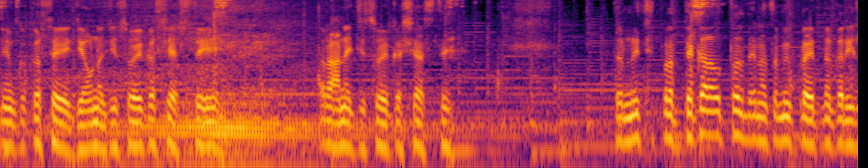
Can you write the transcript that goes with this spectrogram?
नेमकं कसं आहे? जेवणाची सोय कशी असते? राहण्याची सोय कशी असते? तर निश्चित प्रत्येकाला उत्तर देण्याचा मी प्रयत्न करील.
